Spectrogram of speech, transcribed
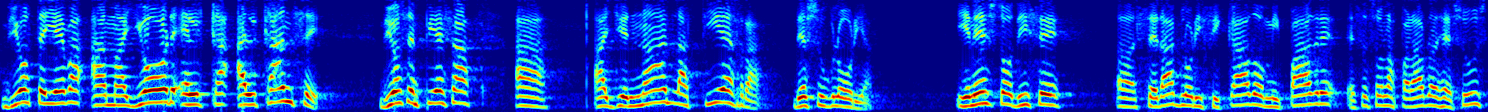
Dios te lleva a mayor el alcance. Dios empieza a a llenar la tierra de su gloria. Y en esto dice, ah, será glorificado mi Padre, esas son las palabras de Jesús,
